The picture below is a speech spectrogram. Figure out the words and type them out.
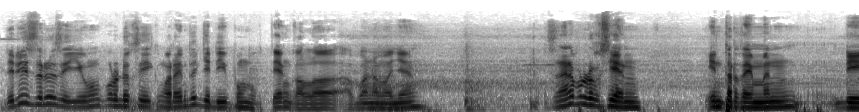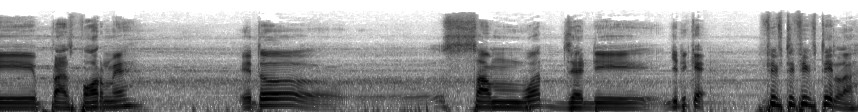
Jadi seru sih, yang produksi kemarin tuh jadi pembuktian kalau apa namanya. Sebenarnya produksian entertainment di platform ya itu somewhat jadi jadi kayak 50-50 lah.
